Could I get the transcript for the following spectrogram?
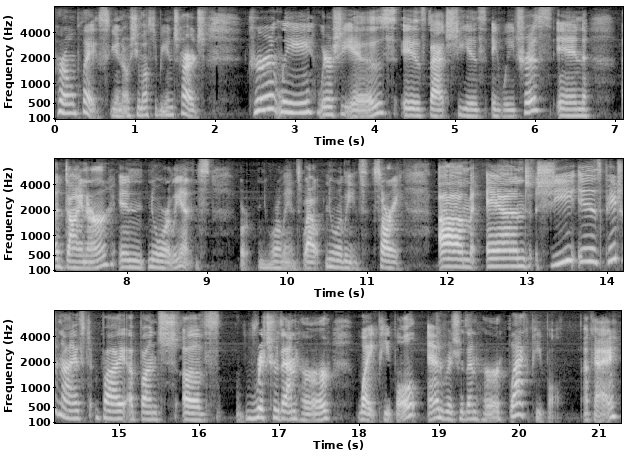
her own place, you know, she wants to be in charge. Currently, where she is, is that she is a waitress in a diner in New Orleans, or New Orleans, wow, New Orleans, sorry. Um, and she is patronized by a bunch of richer than her white people and richer than her black people. Okay.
